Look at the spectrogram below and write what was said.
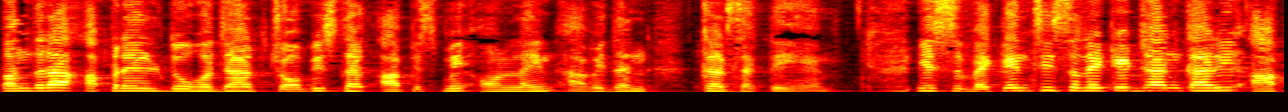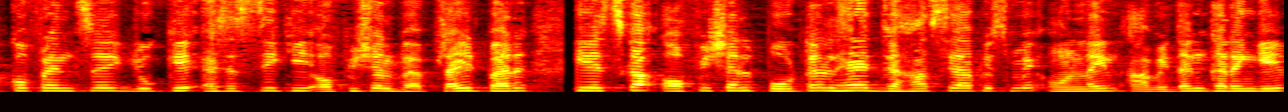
15 अप्रैल 2024 तक आप इसमें ऑनलाइन आवेदन कर सकते हैं। इस वैकेंसी से रिलेटेड जानकारी आपको फ्रेंड्स यूके एसएससी की ऑफिशियल वेबसाइट पर, इसका ऑफिशियल पोर्टल है, जहाँ से आप इसमें ऑनलाइन आवेदन करेंगे।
